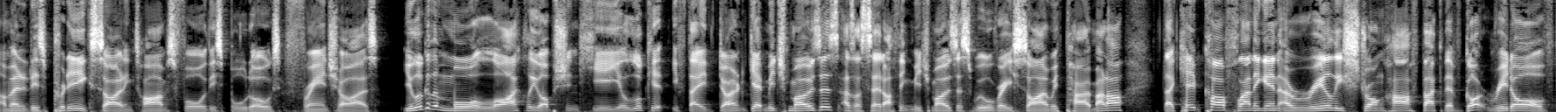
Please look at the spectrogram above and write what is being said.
I mean, it is pretty exciting times for this Bulldogs franchise. You look at the more likely option here. You look at if they don't get Mitch Moses. As I said, I think Mitch Moses will re sign with Parramatta. They keep Kyle Flanagan, a really strong halfback. They've got rid of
